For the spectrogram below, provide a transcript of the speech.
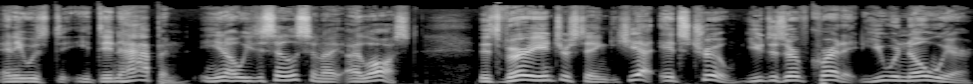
And he was, it didn't happen. You know, he just said, "Listen, I, I lost." It's very interesting. Yeah, it's true. You deserve credit. You were nowhere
